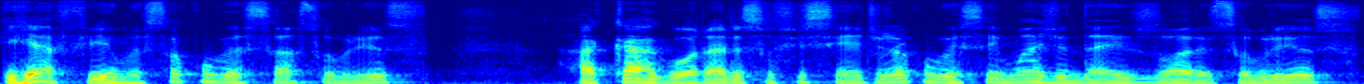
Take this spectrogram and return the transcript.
E reafirmo, é só conversar sobre isso. A carga horária é suficiente. Eu já conversei mais de 10 horas sobre isso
